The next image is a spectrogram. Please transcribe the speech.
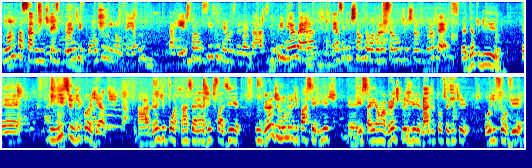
No ano passado a gente fez um grande encontro em novembro da rede. Foram cinco temas levantados. E o primeiro era essa questão de elaboração e gestão de projetos. É dentro de é, inícios de projetos. A grande importância é a gente fazer um grande número de parcerias. É, isso aí é uma grande credibilidade. Então, se a gente hoje for ver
